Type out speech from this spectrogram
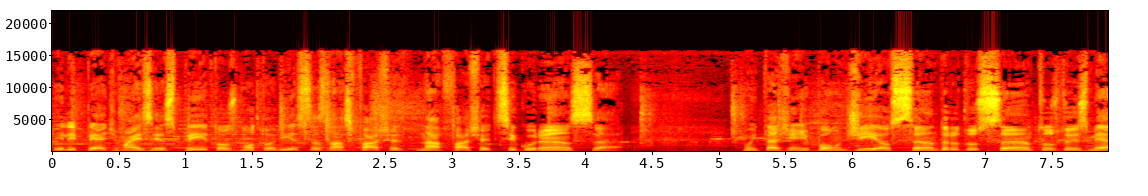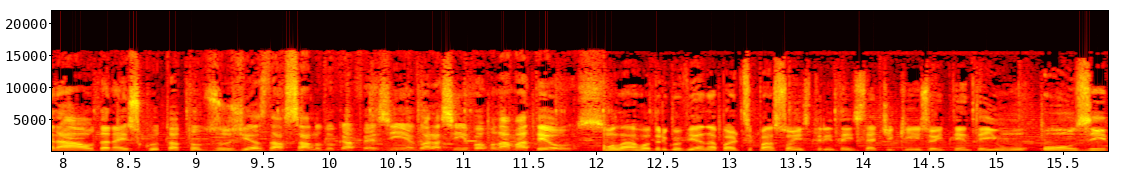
Ele pede mais respeito aos motoristas nas faixas, na faixa de segurança. Muita gente, bom dia, o Sandro dos Santos, do Esmeralda, na escuta todos os dias da sala do cafezinho. Agora sim, vamos lá, Matheus. Vamos lá, Rodrigo Viana, participações 3715 81 11.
